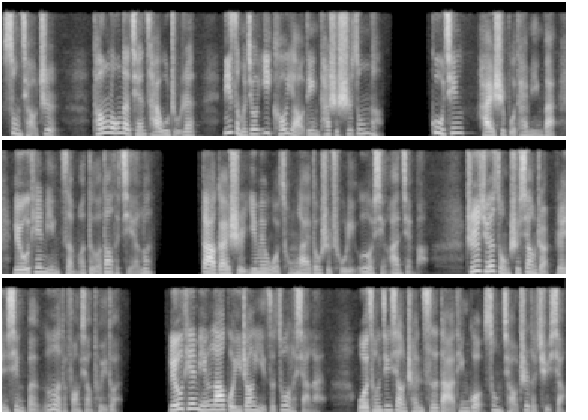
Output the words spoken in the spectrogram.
宋巧稚，腾龙的前财务主任，你怎么就一口咬定他是失踪呢？顾青还是不太明白刘天明怎么得到的结论。大概是因为我从来都是处理恶性案件吧，直觉总是向着人性本恶的方向推断。刘天明拉过一张椅子坐了下来。我曾经向陈词打听过宋巧稚的去向，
